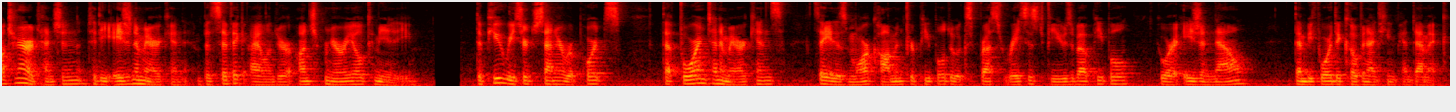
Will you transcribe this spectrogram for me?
Now turn our attention to the Asian American and Pacific Islander entrepreneurial community. The Pew Research Center reports that 4 in 10 Americans say it is more common for people to express racist views about people who are Asian now than before the COVID 19 pandemic.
